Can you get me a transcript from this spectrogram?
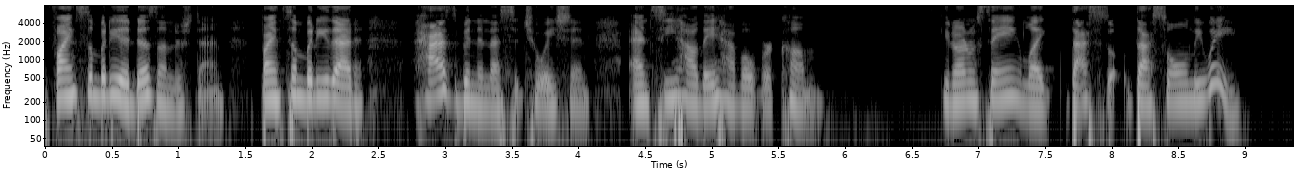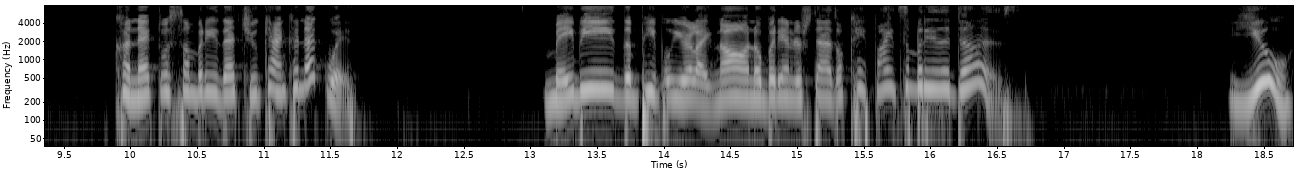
Find somebody that does understand. Find somebody that has been in that situation and see how they have overcome. You know what I'm saying? Like that's that's the only way. Connect with somebody that you can connect with. Maybe the people you're like, no, nobody understands. Okay, find somebody that does. You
